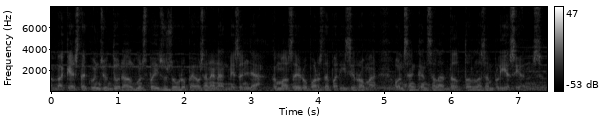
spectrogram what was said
Amb aquesta conjuntura, alguns països europeus han anat més enllà, com els aeroports de París i Roma, on s'han cancel·lat del tot les ampliacions.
